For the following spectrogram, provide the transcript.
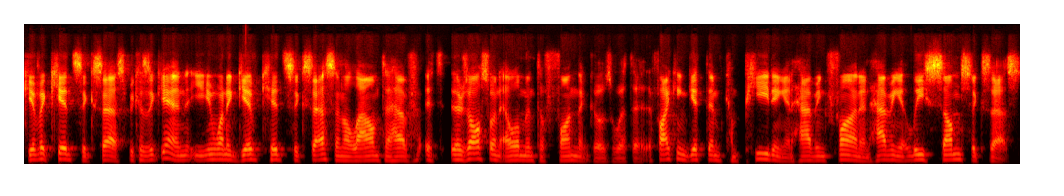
give a kid success because again you want to give kids success and allow them to have it's there's also an element of fun that goes with it if i can get them competing and having fun and having at least some success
